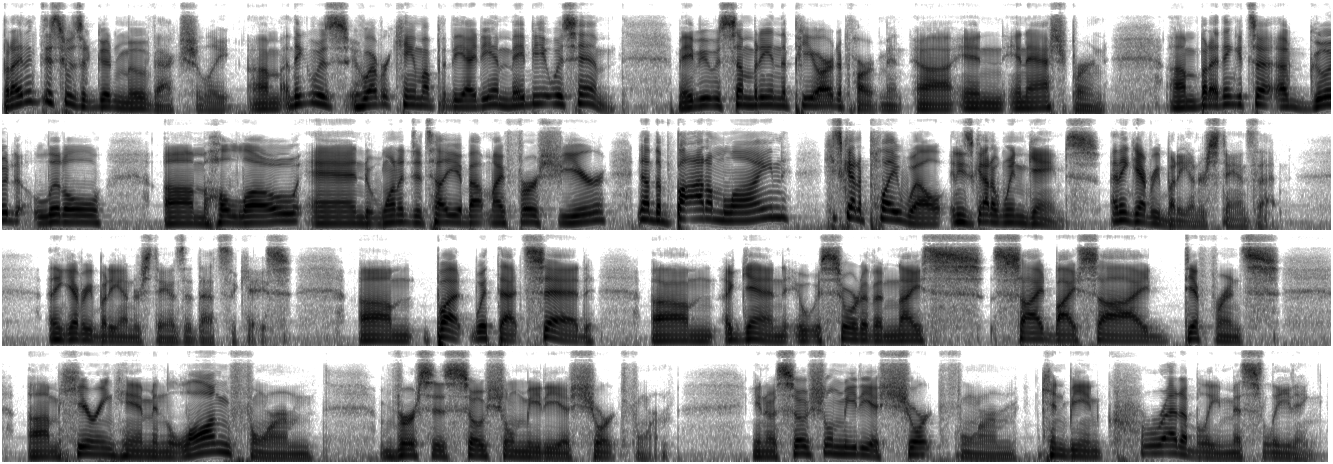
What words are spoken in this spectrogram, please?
But I think this was a good move, actually. Um, I think it was whoever came up with the idea. Maybe it was him. Maybe it was somebody in the PR department uh, in in Ashburn. Um, but I think it's a, a good little um, hello and wanted to tell you about my first year. Now, the bottom line, he's got to play well and he's got to win games. I think everybody understands that. I think everybody understands that that's the case. Um, but with that said, um, again, it was sort of a nice side by side difference um, hearing him in long form versus social media short form. You know, social media short form can be incredibly misleading.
